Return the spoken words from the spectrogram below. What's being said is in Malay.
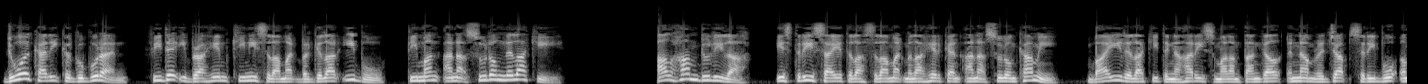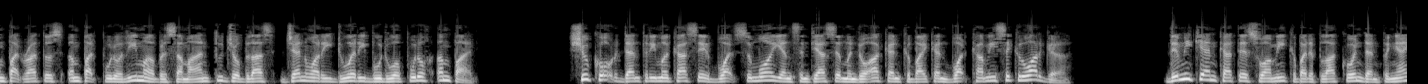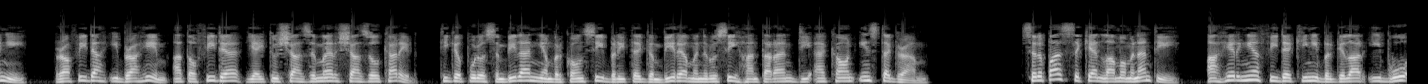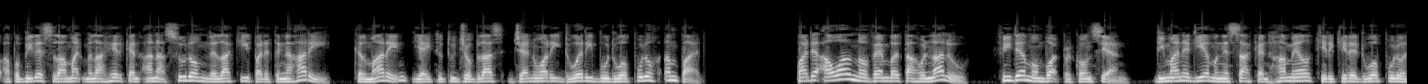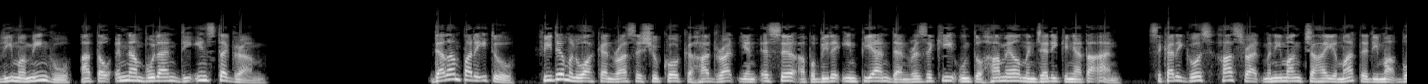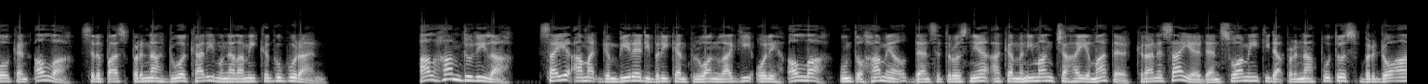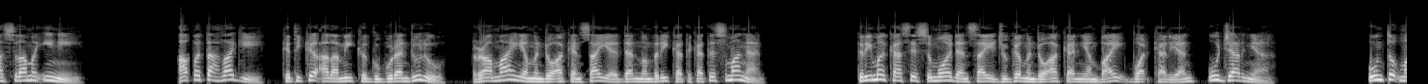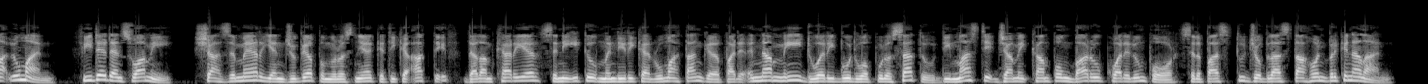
Dua kali keguguran, Fida Ibrahim kini selamat bergelar ibu, timang anak sulung lelaki. Alhamdulillah, isteri saya telah selamat melahirkan anak sulung kami, bayi lelaki tengah hari semalam tanggal 6 Rejab 1445 bersamaan 17 Januari 2024. Syukur dan terima kasih buat semua yang sentiasa mendoakan kebaikan buat kami sekeluarga. Demikian kata suami kepada pelakon dan penyanyi, Rafidah Ibrahim atau Fida iaitu Shah Zemir Shah Zulkarib, 39 yang berkongsi berita gembira menerusi hantaran di akaun Instagram. Selepas sekian lama menanti, akhirnya Fida kini bergelar ibu apabila selamat melahirkan anak sulung lelaki pada tengah hari, kemarin iaitu 17 Januari 2024. Pada awal November tahun lalu, Fida membuat perkongsian, di mana dia mengesahkan hamil kira-kira 25 minggu atau 6 bulan di Instagram. Dalam pada itu, Fida meluahkan rasa syukur ke hadrat yang esa apabila impian dan rezeki untuk hamil menjadi kenyataan, sekaligus hasrat menimang cahaya mata dimakbulkan Allah selepas pernah dua kali mengalami keguguran. Alhamdulillah, saya amat gembira diberikan peluang lagi oleh Allah untuk hamil dan seterusnya akan menimang cahaya mata kerana saya dan suami tidak pernah putus berdoa selama ini. Apatah lagi, ketika alami keguguran dulu, ramai yang mendoakan saya dan memberi kata-kata semangat. Terima kasih semua dan saya juga mendoakan yang baik buat kalian, ujarnya. Untuk makluman, Fida dan suami, Shah Zemer yang juga pengurusnya ketika aktif dalam karier seni itu mendirikan rumah tangga pada 6 Mei 2021 di Masjid Jamik Kampung Baru Kuala Lumpur selepas 17 tahun berkenalan.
